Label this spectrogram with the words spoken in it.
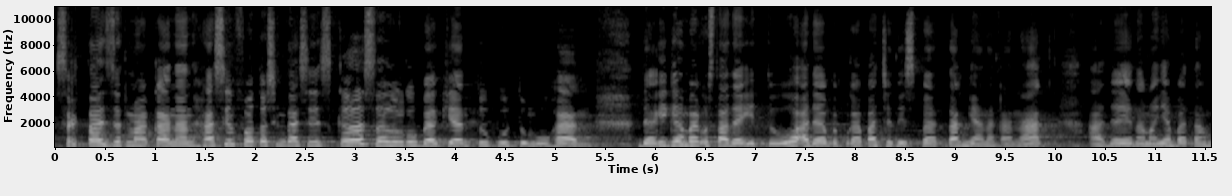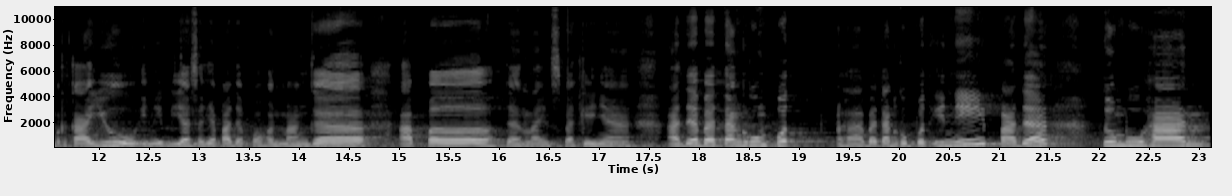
serta zat makanan hasil fotosintesis ke seluruh bagian tubuh tumbuhan. Dari gambar ustazah itu, ada beberapa jenis batang ya anak-anak. Ada yang namanya batang berkayu. Ini biasanya pada pohon mangga, apel, dan lain sebagainya. Ada batang rumput. Uh, batang rumput ini pada tumbuhan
